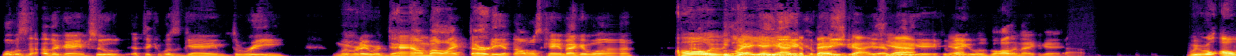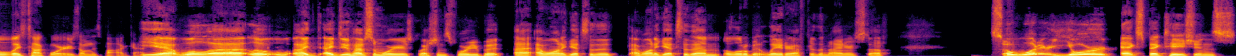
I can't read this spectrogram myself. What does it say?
what was the other game too? I think it was game three. Remember they were down by like thirty and almost came back and won. Oh was yeah, like yeah, Moody yeah. and And the bench guys. Yeah, Yeah, Moody and yeah. Kuminga was balling that game. We will always talk Warriors on this podcast. Yeah, well, uh, I I do have some Warriors questions for you, but I, I want to get to the I want to get to them a little bit later after the Niners stuff. So, what are your expectations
